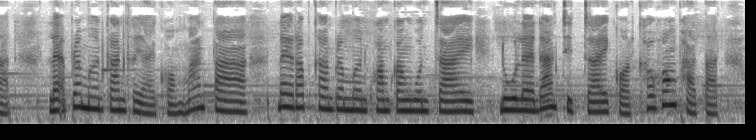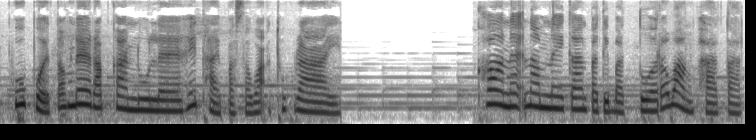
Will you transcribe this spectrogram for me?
ตัด และประเมินการขยายของม่านตา ได้รับการประเมินความกังวลใจ ดูแลด้านจิตใจก่อนเข้าห้องผ่าตัด ผู้ป่วยต้องได้รับการดูแลให้ถ่ายปัสสาวะทุกราย ข้อแนะนำในการปฏิบัติตัวระหว่างผ่าตัด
